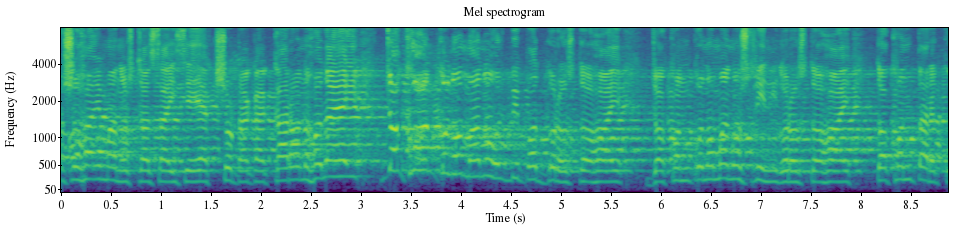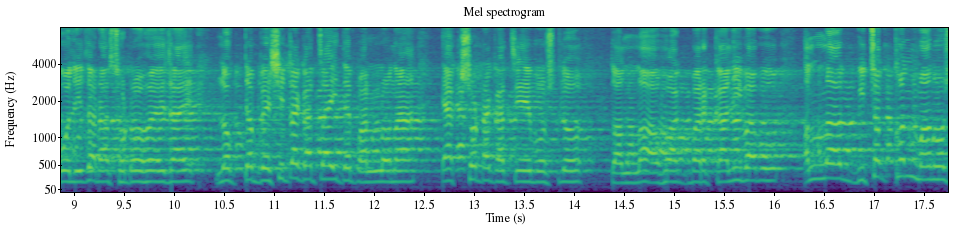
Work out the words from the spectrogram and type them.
অসহায় মানুষটা চাইছে একশো টাকা। কারণ হলেই যখন কোনো মানুষ বিপদগ্রস্ত হয়, যখন কোনো মানুষ ঋণগ্রস্ত হয়, তখন তার কলিজাটা ছোট হয়ে যায়। লোকটা বেশি টাকা চাইতে পারল না, একশো টাকা চেয়ে বসল। তো আল্লাহ আকবার কালীবাবু আল্লাহ বিচক্ষণ মানুষ,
